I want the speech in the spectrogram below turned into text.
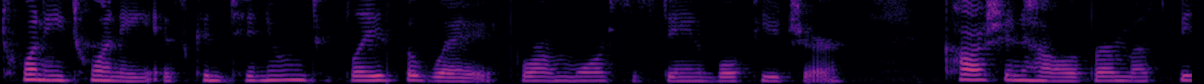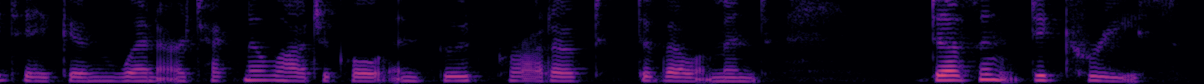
2020 is continuing to blaze the way for a more sustainable future. Caution, however, must be taken when our technological and food product development doesn't decrease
